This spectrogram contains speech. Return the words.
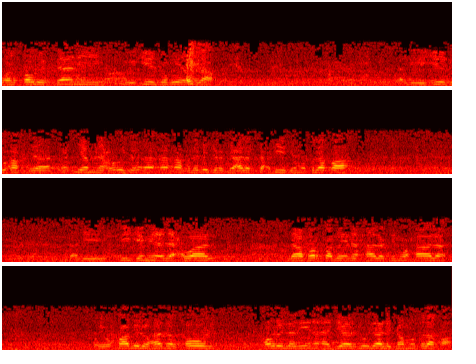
والقول الثاني يجيز بإطلاق يعني يجيز أخذ يمنع أخذ الأجرة على التحديث مطلقا يعني في جميع الأحوال لا فرق بين حالة وحالة. ويقابل هذا القول قول الذين أجازوا ذلك مطلقا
